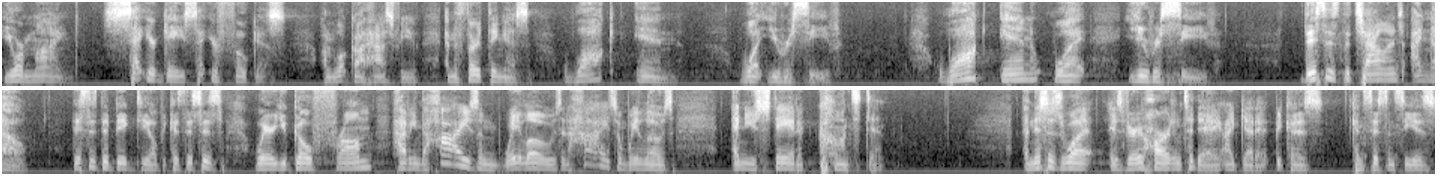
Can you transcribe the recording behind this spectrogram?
your mind, set your gaze, set your focus on what God has for you. And the third thing is walk in what you receive. Walk in what you receive. This is the challenge, I know. This is the big deal because this is where you go from having the highs and way lows and highs and way lows, and you stay at a constant. And this is what is very hard in today. I get it because consistency is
